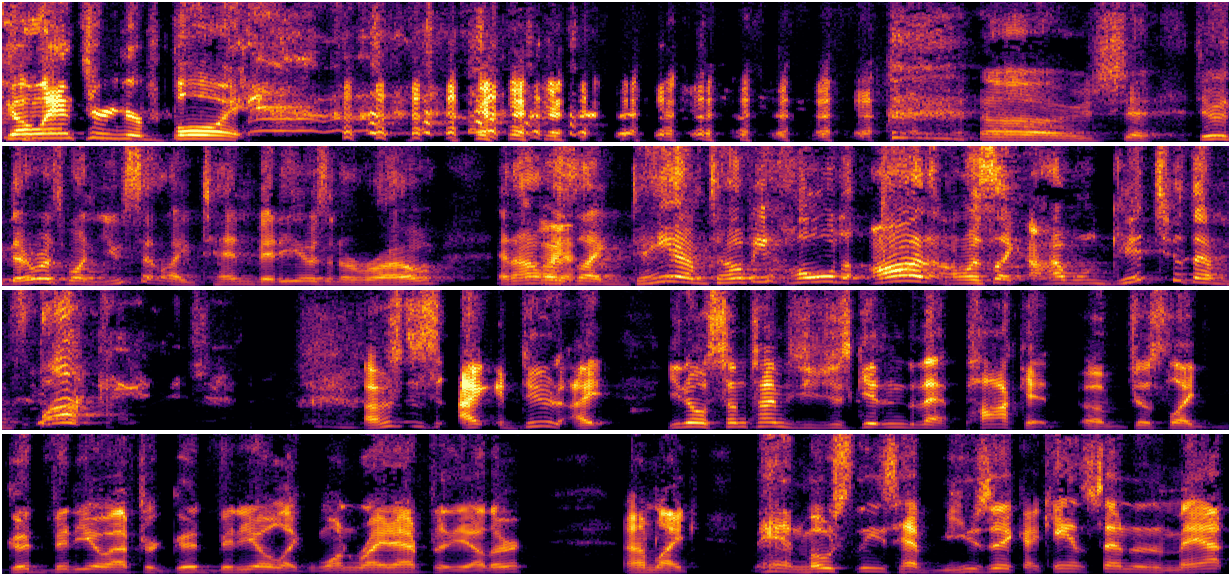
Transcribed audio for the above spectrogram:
go answer your boy. oh shit, dude! There was one you sent like ten videos in a row, and I Oh, was yeah. like, "Damn, Toby, hold on!" I was like, "I will get to them." Fuck. I was just, I, dude, I, you know, sometimes you just get into that pocket of just like good video after good video, like one right after the other. And I'm like, man, most of these have music. I can't send them to Matt.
